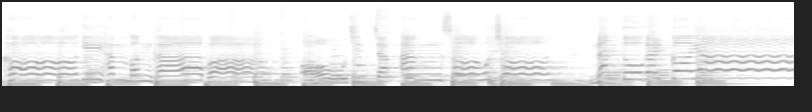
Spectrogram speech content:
거기 한번 가봐 어우 진짜 앙성온천 나 또 갈 거야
